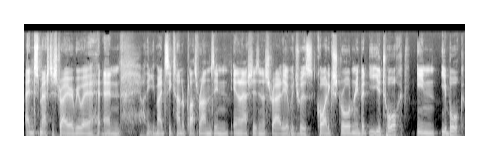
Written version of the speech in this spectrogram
and smashed Australia everywhere. And I think you made 600 plus runs in, in an Ashes in Australia, which was quite extraordinary. But you talk in your book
